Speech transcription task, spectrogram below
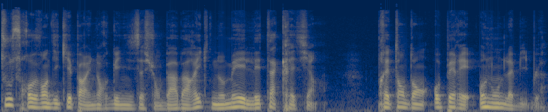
tous revendiqués par une organisation barbarique nommée l'État chrétien, prétendant opérer au nom de la Bible.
